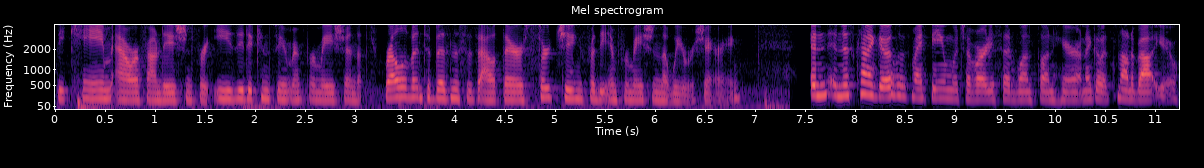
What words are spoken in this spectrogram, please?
became our foundation for easy to consume information that's relevant to businesses out there searching for the information that we were sharing. And and this kind of goes with my theme, which I've already said once on here, and I go, it's not about you.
